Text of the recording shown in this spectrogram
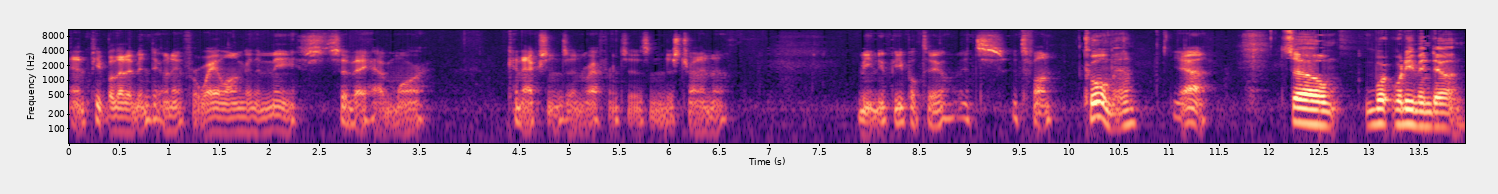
and people that have been doing it for way longer than me, so they have more connections and references and just trying to meet new people too. It's it's fun. Cool, man. Yeah. So, what what have you been doing?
